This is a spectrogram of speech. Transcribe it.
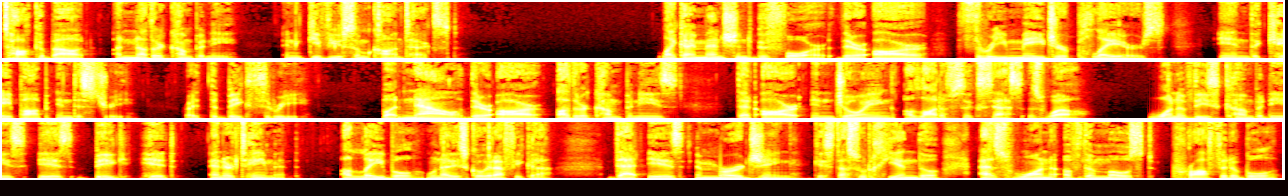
talk about another company and give you some context. Like I mentioned before, there are three major players in the K pop industry, right? The big three. But now there are other companies that are enjoying a lot of success as well. One of these companies is Big Hit Entertainment, a label, una discográfica, that is emerging, que está surgiendo as one of the most profitable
